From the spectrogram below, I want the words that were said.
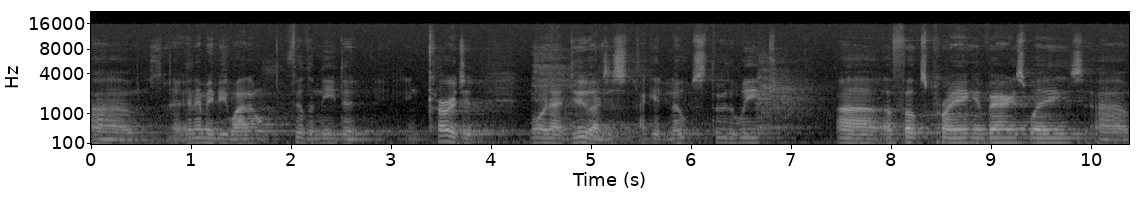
Um, and that may be why I don't feel the need to encourage it more than I do. I just, I get notes through the week uh, of folks praying in various ways. Um,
